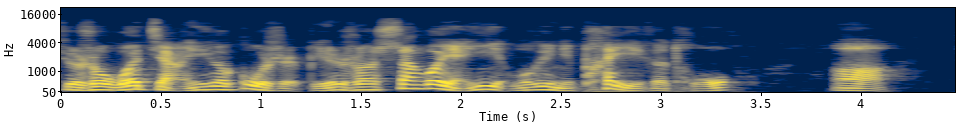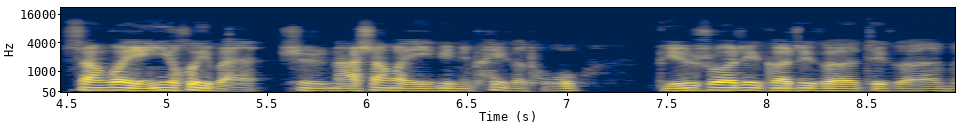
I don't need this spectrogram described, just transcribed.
就是说我讲一个故事，比如说《三国演义》，我给你配一个图啊。《三国演义》绘本是拿《三国演义》给你配个图，比如说这个这个这个，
